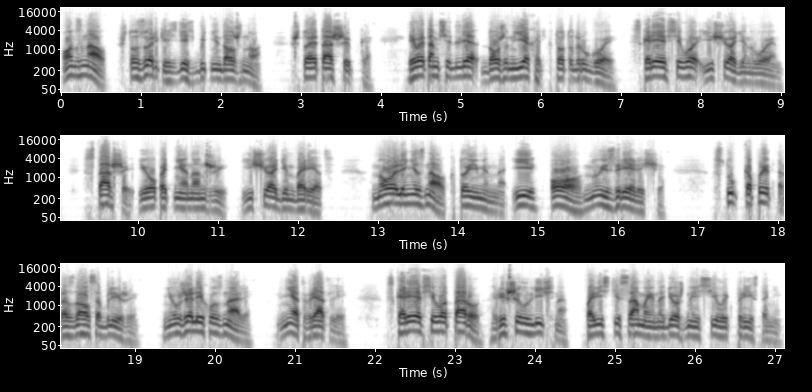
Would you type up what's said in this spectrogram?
Он знал, что Зорьки здесь быть не должно, что это ошибка, и в этом седле должен ехать кто-то другой. Скорее всего, еще один воин, старший и опытнее Нанжи, еще один борец. Но Оли не знал, кто именно, и... О, ну и зрелище! Стук копыт раздался ближе. Неужели их узнали? Нет, вряд ли. Скорее всего, Тару решил лично повести самые надежные силы к пристани.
